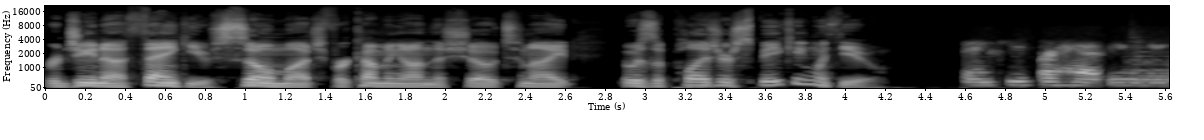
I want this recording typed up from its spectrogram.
Regina, thank you so much for coming on the show tonight. It was a pleasure speaking with you. Thank you for having me.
